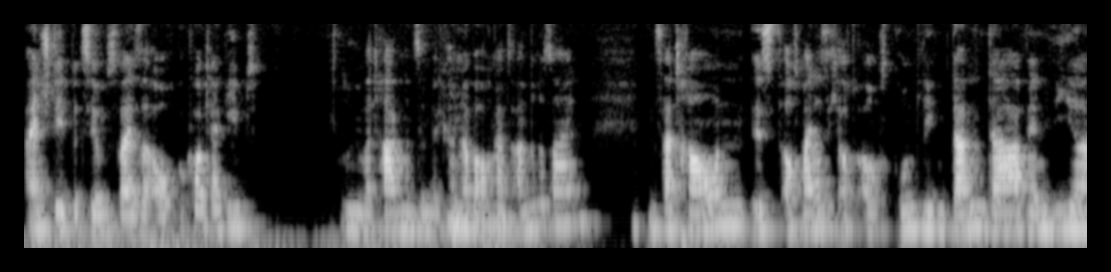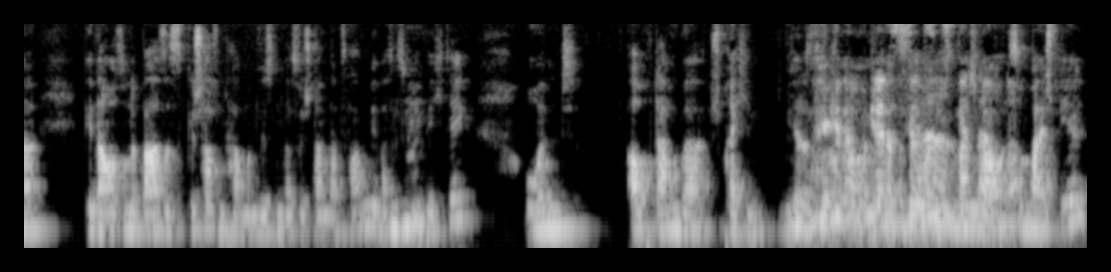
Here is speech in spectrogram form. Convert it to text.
einsteht, beziehungsweise auch Konter gibt, so im übertragenen Sinne, können mhm. aber auch ganz andere sein. Ein Vertrauen ist aus meiner Sicht auch, auch grundlegend dann da, wenn wir genau so eine Basis geschaffen haben und wissen, was für Standards haben wir, was mhm. ist mir wichtig. Und auch darüber sprechen, wieder das Thema genau, Kommunikation, genau, ne? zum Beispiel.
